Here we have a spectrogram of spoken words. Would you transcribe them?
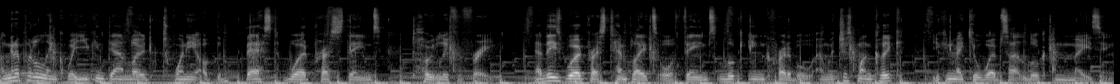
I'm going to put a link where you can download 20 of the best WordPress themes totally for free. Now these WordPress templates or themes look incredible and with just one click, you can make your website look amazing.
